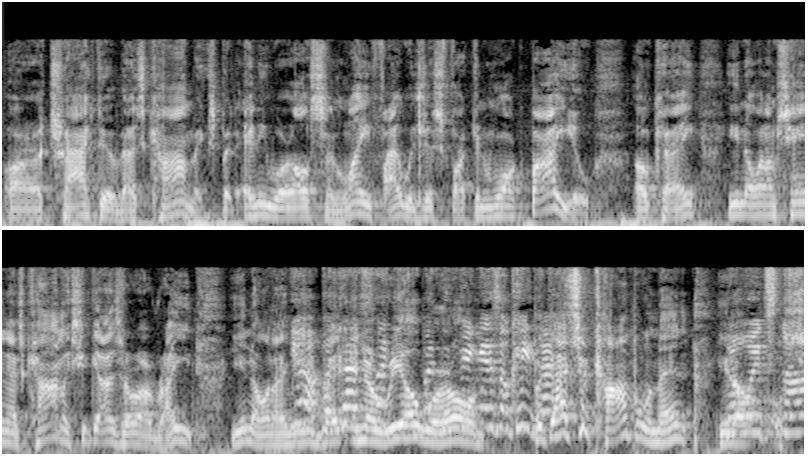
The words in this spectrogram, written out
are attractive as comics, but anywhere else in life, I would just fucking walk by you. Okay, you know what I'm saying? As comics, you guys are all right. You know what I mean? Yeah, but in that's the like- real but the world, thing is, okay, but that's- that's, a compliment. You No, know, it's not.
